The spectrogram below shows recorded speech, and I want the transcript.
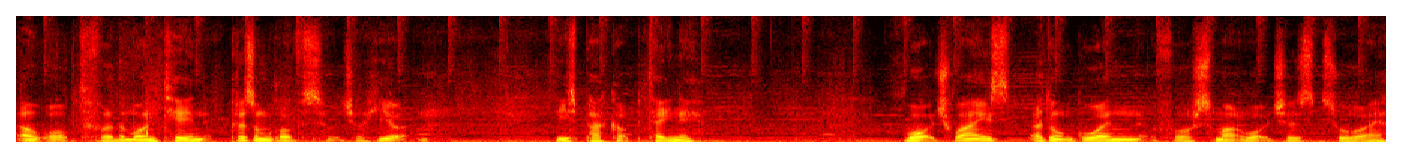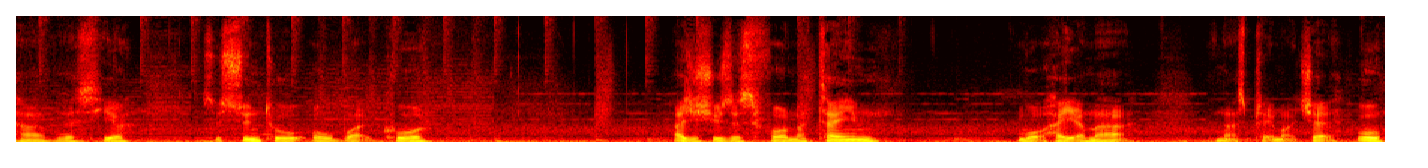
I'll opt for the Montane Prism gloves, which are here. These pack up tiny. Watch wise, I don't go in for smart watches, so I have this here. It's a Suunto All Black Core I just use this for my time, what height I'm at, and that's pretty much it. Oh,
